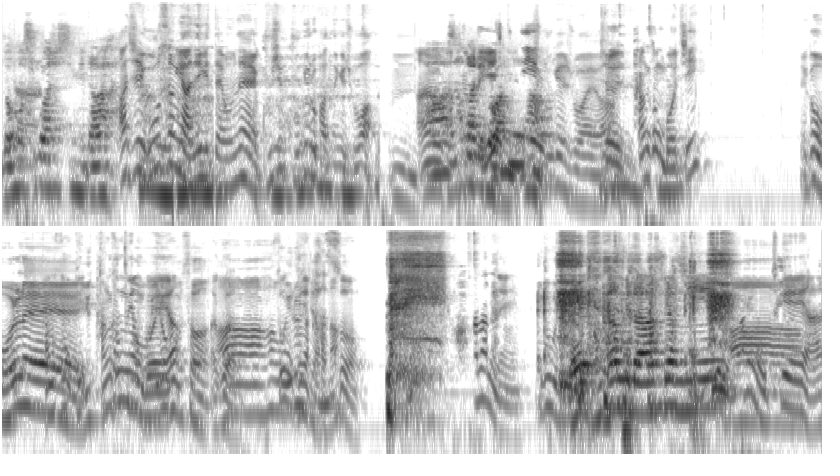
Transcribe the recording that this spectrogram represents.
너무 수고하셨습니다. 아직 우승이 아니기 때문에 99개로 받는 게 좋아. 음. 아유 아. 사다리가 예진님 99개 좋아요. 저 방송 뭐지? 이거 원래 방송, 방송명 거 뭐예요? 이러고서 아이고야. 아 하고 또 그냥 이러지 않나? 갔어. 화났네. 네. 감사합니다 수연님. 아, 어떻게 해? 아,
